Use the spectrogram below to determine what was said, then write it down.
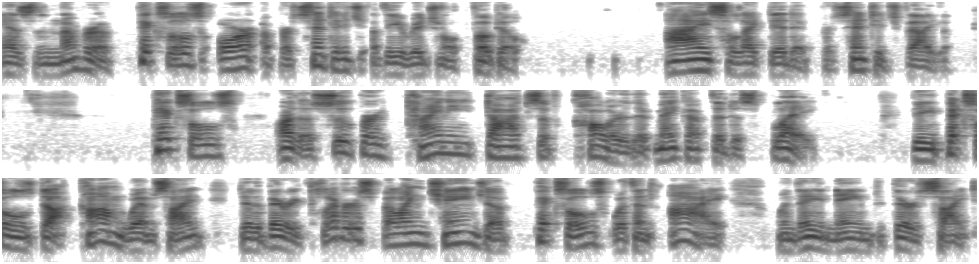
as the number of pixels or a percentage of the original photo. I selected a percentage value. Pixels are the super tiny dots of color that make up the display. The Pexels.com website did a very clever spelling change of pixels with an I when they named their site.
